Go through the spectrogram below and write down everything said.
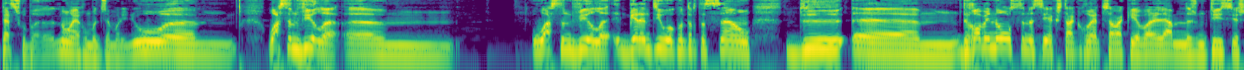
peço desculpa, não é a Roma do José Mourinho o, o Aston Villa o Aston Villa garantiu a contratação de, um, de Robin Olsen, assim é que está correto, estava aqui a baralhar-me nas notícias.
